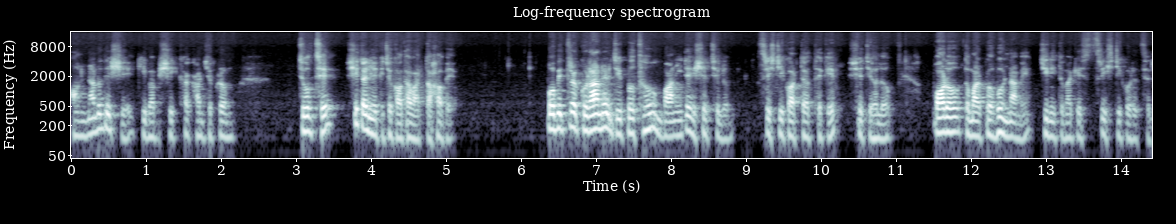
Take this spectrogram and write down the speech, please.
অন্যান্য দেশে কীভাবে শিক্ষা কার্যক্রম চলছে, সেটা নিয়ে কিছু কথাবার্তা হবে। পবিত্র কোরআনের যে প্রথম বাণীটা এসেছিল সৃষ্টিকর্তার থেকে, সেটি হলো, পড়ো তোমার প্রভুর নামে, যিনি তোমাকে সৃষ্টি করেছেন।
